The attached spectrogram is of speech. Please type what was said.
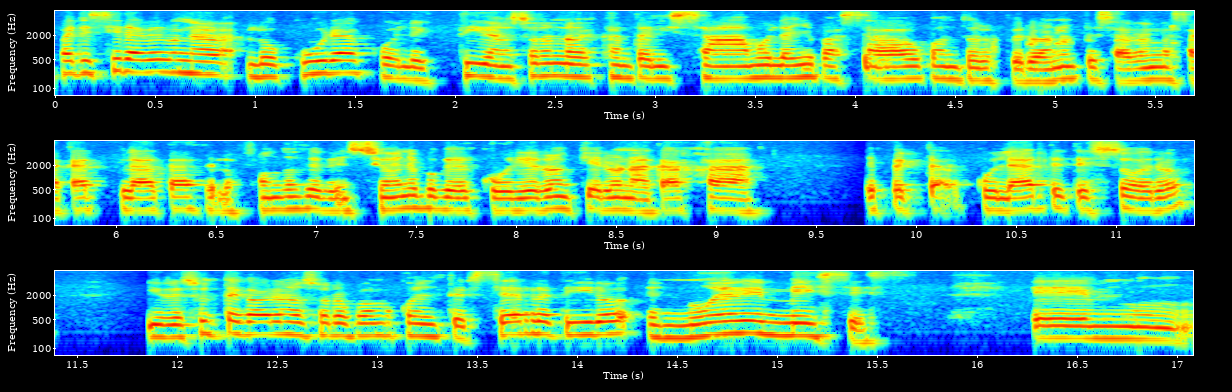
pareciera haber una locura colectiva. Nosotros nos escandalizamos el año pasado cuando los peruanos empezaron a sacar platas de los fondos de pensiones porque descubrieron que era una caja espectacular de tesoro. Y resulta que ahora nosotros vamos con el tercer retiro en nueve meses. Em,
